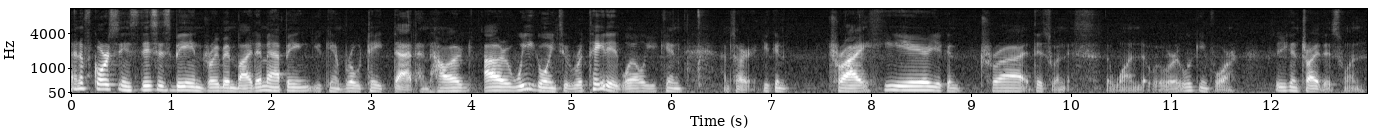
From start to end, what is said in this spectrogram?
And of course since this is being driven by the mapping you can rotate that. And how are, are we going to rotate it? Well you can I'm sorry you can try here you can try this one is the one that we were looking for. So you can try this one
